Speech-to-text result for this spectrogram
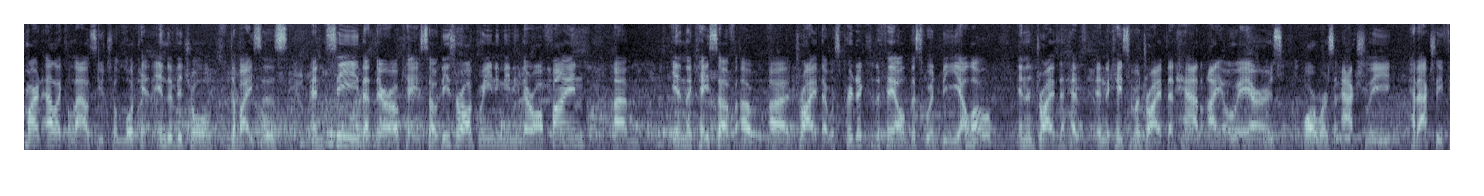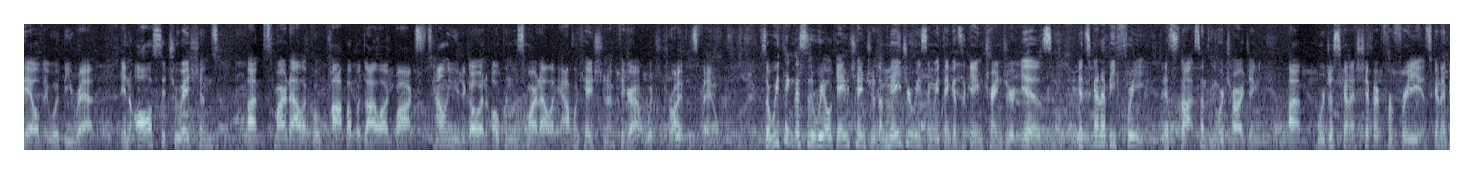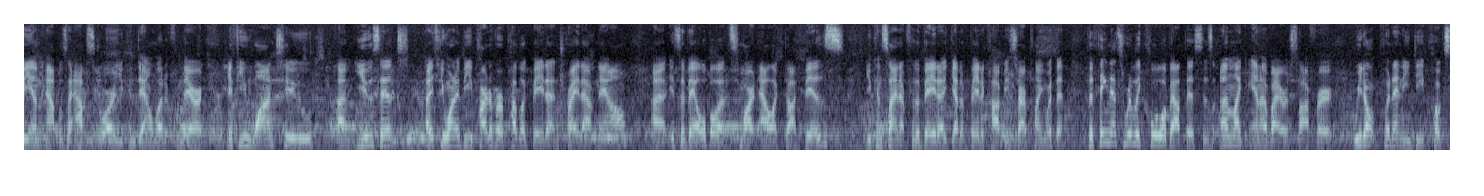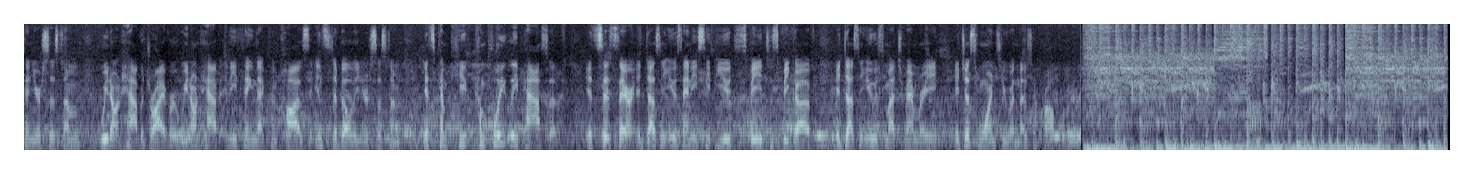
Smart Alec allows you to look at individual devices and see that they're okay. So these are all green, meaning they're all fine. Um, in the case of a, a drive that was predicted to fail, this would be yellow in the drive that had, in the case of a drive that had I/O errors or was actually had actually failed, it would be red. In all situations, um, Smart Alec will pop up a dialog box telling you to go and open the Smart Alec application and figure out which drive has failed. So we think this is a real game changer. The major reason we think it's a game changer is it's going to be free. It's not something we're charging. Um, we're just going to ship it for free. It's going to be in Apple's App Store. You can download it from there. If you want to um, use it, uh, if you want to be part of our public beta and try it out now, uh, it's available at smartalec.biz. You can sign up for the beta, get a beta copy, start playing with it. The thing that's really cool about this is unlike antivirus software, we don't put any deep hooks in your system. We don't have a driver. We don't have anything that can cause instability in your system. It's com completely passive. It sits there, it doesn't use any CPU speed to speak of, it doesn't use much memory, it just warns you when there's a problem.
